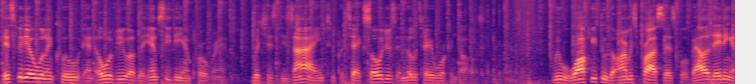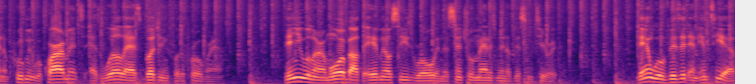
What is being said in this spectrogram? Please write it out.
This video will include an overview of the MCDM program, which is designed to protect soldiers and military working dogs. We will walk you through the Army's process for validating and approving requirements as well as budgeting for the program. Then you will learn more about the AMLC's role in the central management of this material. Then we'll visit an MTF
